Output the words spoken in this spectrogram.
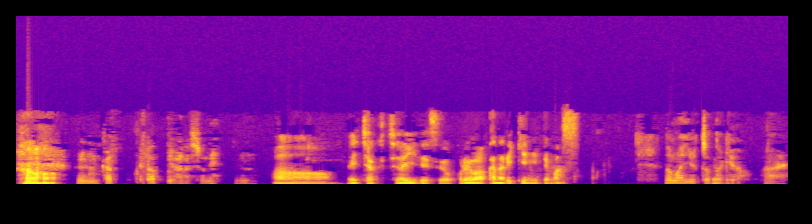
うん、買ってたっていう話をね。うんああ、めちゃくちゃいいですよ。これはかなり気に入ってます。名前言っちゃったけど。はい。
